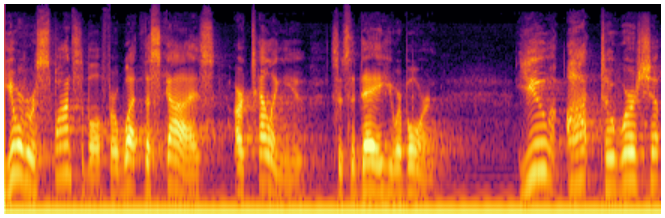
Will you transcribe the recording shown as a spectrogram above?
you are responsible for what the skies are telling you since the day you were born. You ought to worship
